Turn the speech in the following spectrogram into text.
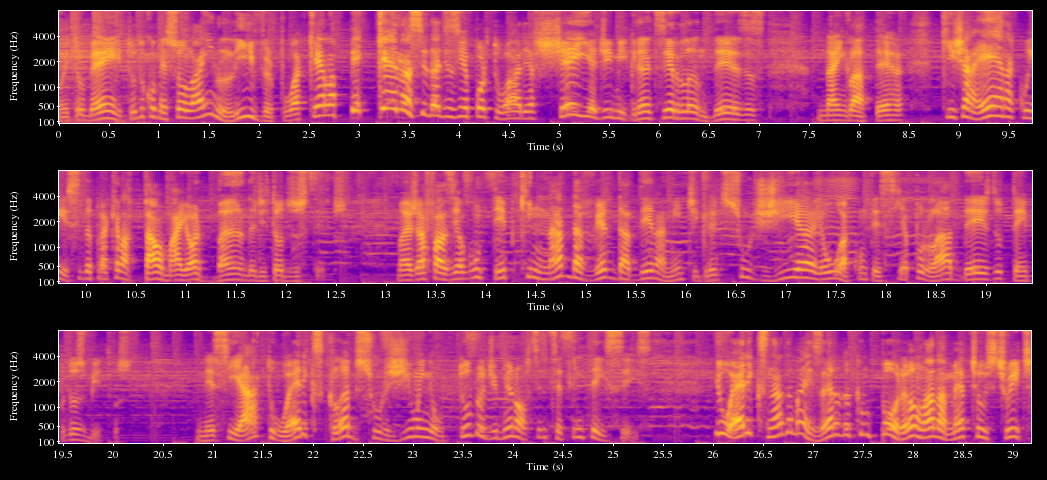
Muito bem, tudo começou lá em Liverpool, aquela pequena cidadezinha portuária cheia de imigrantes irlandeses na Inglaterra, que já era conhecida por aquela tal maior banda de todos os tempos. Mas já fazia algum tempo que nada verdadeiramente grande surgia ou acontecia por lá desde o tempo dos Beatles. Nesse ato, o Eric's Club surgiu em outubro de 1976. E o Eric's nada mais era do que um porão lá na Metal Street.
